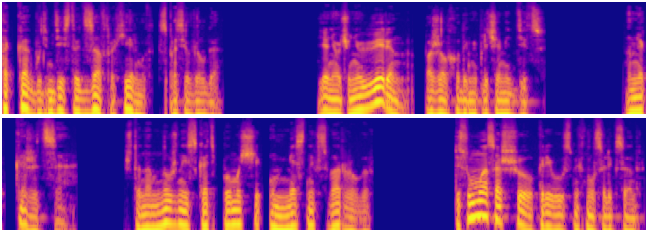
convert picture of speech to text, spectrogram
«Так как будем действовать завтра, Хельмут?» – спросил Вилга. «Я не очень уверен», – пожал худыми плечами Диц. «Но мне кажется, что нам нужно искать помощи у местных сварогов». «Ты с ума сошел?» – криво усмехнулся Александр.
